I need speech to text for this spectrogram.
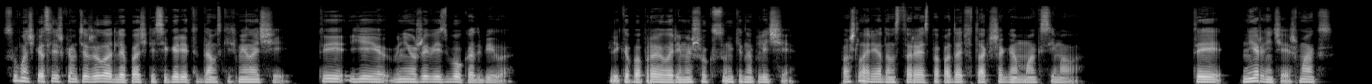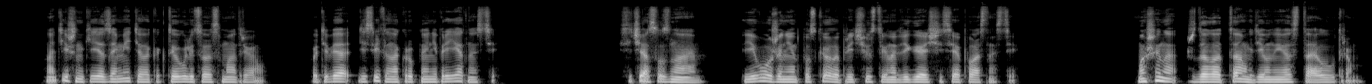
Сумочка слишком тяжела для пачки сигарет и дамских мелочей. Ты ею мне уже весь бок отбила. Вика поправила ремешок сумки на плече. Пошла рядом, стараясь попадать в такт шагам Максимова. «Ты нервничаешь, Макс?» «На Тишинке я заметила, как ты улицу осматривал. У тебя действительно крупные неприятности?» «Сейчас узнаем. Его уже не отпускало предчувствие надвигающейся опасности. Машина ждала там, где он ее оставил утром.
